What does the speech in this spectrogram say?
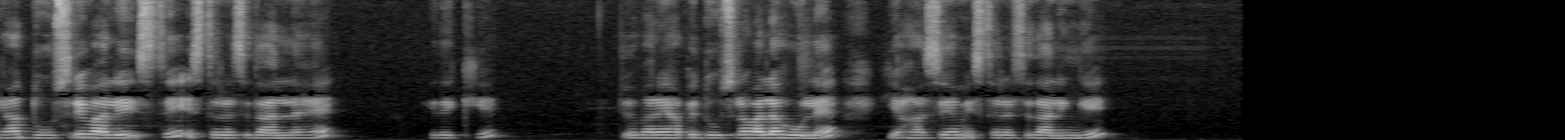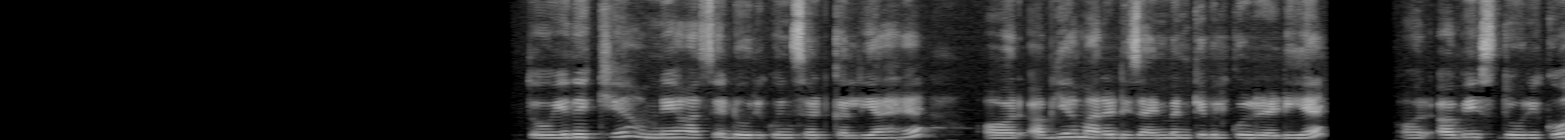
यहाँ दूसरे वाले इससे इस तरह से डालना है। ये देखिए, जो हमारा यहाँ पे दूसरा वाला होल है, यहाँ से हम इस तरह से डालेंगे। तो ये देखिए, हमने यहाँ से डोरी को इंसर्ट कर लिया है और अब ये हमारा डिज़ाइन बनके बिल्कुल रेडी है। और अब इस डोरी को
